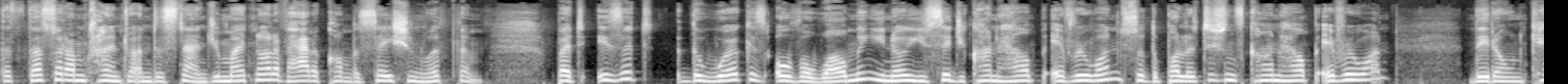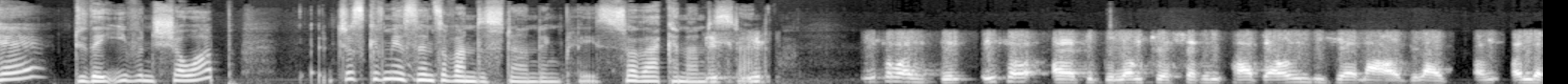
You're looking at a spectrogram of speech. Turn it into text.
That, that's what I'm trying to understand. You might not have had a conversation with them, but is it the work is overwhelming? You know, you said you can't help everyone, so the politicians can't help everyone. They don't care. Do they even show up? Just give me a sense of understanding, please, so that I can understand. if, if I was if I had to belong to a certain party, I wouldn't be here now. I'd be like on, on the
